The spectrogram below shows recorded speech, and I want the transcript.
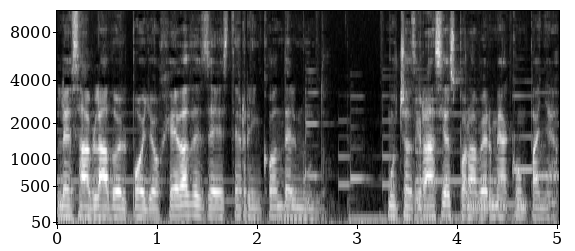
Les ha hablado el pollo Ojeda desde este rincón del mundo. Muchas gracias por haberme acompañado.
